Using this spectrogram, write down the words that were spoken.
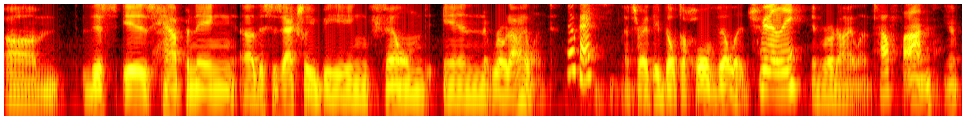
Um, this is happening, uh, this is actually being filmed in Rhode Island. Okay. That's right, they built a whole village Really? in Rhode Island. How fun. Yep.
